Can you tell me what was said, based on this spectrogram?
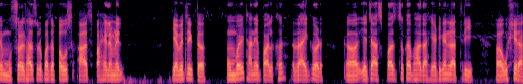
ते मुसळधार स्वरूपाचा पाऊस आज पाहायला मिळेल. या व्यतिरिक्त मुंबई ठाणे पालघर रायगड याच्या आसपास जो काय भाग आहे या ठिकाणी रात्री उशिरा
